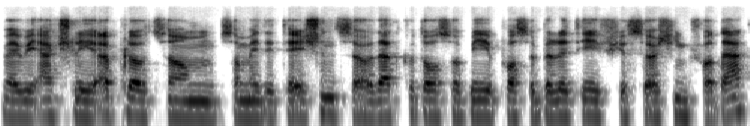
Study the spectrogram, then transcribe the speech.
where we actually upload some some meditation. So that could also be a possibility if you're searching for that.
